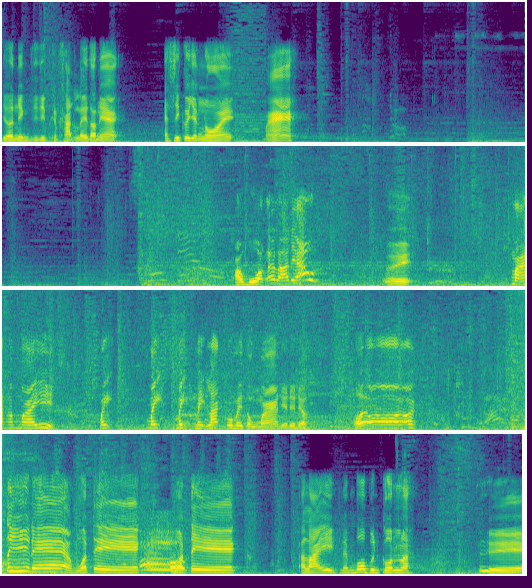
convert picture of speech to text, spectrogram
เดินยังติดขัดเลยตอนเนี้ยแอสซิดก็ยังน้อย มาเอาบวกแล้วเหรอเดี๋ยวเฮ้ยมาทำไม ไม่ไม่ไม่ไม่รักก็ไม่ต้องมาเดี๋ยวเดี๋ยวเดี๋ยวโอ้ยโอ้ยโอ้ยโอ้ยตีแน่หัวเตก หัวเตก อะไรแลมโบ้ปืนกลล่ะเฮ้ย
